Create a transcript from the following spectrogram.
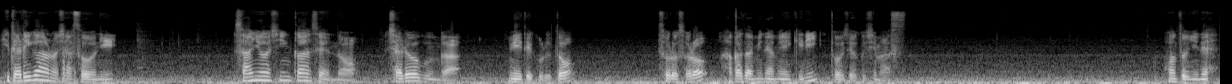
左側の車窓に山陽新幹線の車両群が見えてくると、そろそろ博多南駅に到着します。本当にね、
